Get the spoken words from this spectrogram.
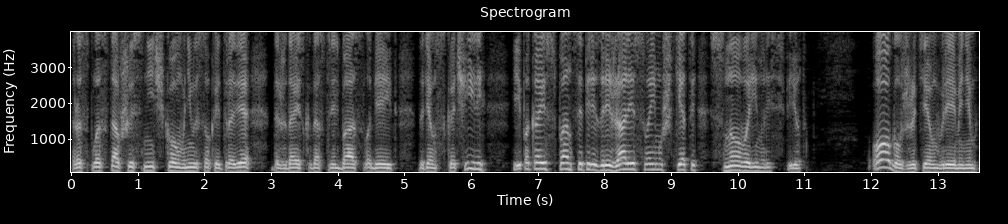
распластавшись ничком в невысокой траве, дожидаясь, когда стрельба ослабеет, затем вскочили, и пока испанцы перезаряжали свои мушкеты, снова ринулись вперед. Огл же тем временем,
